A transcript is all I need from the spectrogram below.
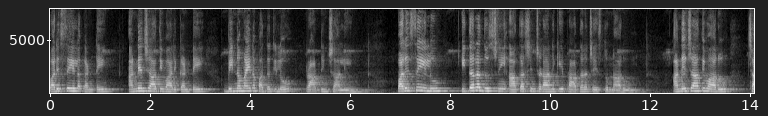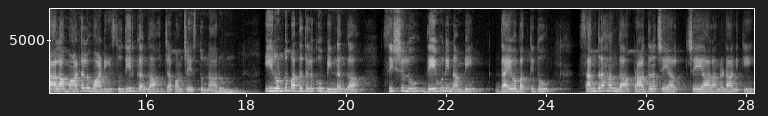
పరిసేల కంటే అన్యజాతి వారి కంటే భిన్నమైన పద్ధతిలో ప్రార్థించాలి. పరిసేలు ఇతర దృష్టిని ఆకర్షించడానికి ప్రార్థన చేస్తున్నారు. అన్యజాతి వారు చాలా మాటలు వాడి సుదీర్ఘంగా జపం చేస్తున్నారు. ఈ రెండు పద్ధతులకు భిన్నంగా శిష్యులు దేవుని నమ్మి దైవభక్తితో సంగ్రహంగా ప్రార్థన చేయాల చేయాలనడానికి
